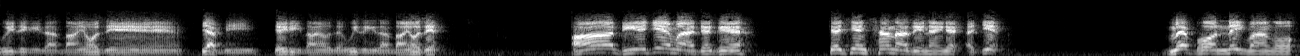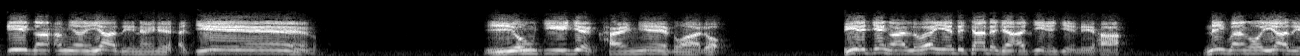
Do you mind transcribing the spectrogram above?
ဝိသိကိစ္စတန်ရောစဉ်ပြတ်ပြီးဒိဋ္ဌိတန်ရောစဉ်ဝိသိကိစ္စတန်ရောစဉ်အာဒီအကျင့်မှတကယ်ချက်ချင်းချမ်းသာစေနိုင်တဲ့အကျင့်မက်ဖို့နိဗ္ဗာန်ကိုဧကံအမြန်ရစေနိုင်တဲ့အကျင့်လို့ယုံကြည်ချက်ခိုင်မြဲသွားတော့ ဒီအကျင့်ကလွယ်ရင်တခြားတခြားအကျင့်အကျင့်တွေဟာနိဗ္ဗာန်ကိုရစေ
